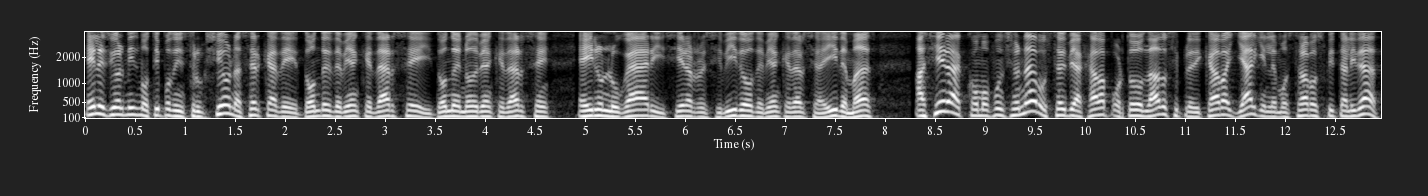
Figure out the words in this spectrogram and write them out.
él les dio el mismo tipo de instrucción acerca de dónde debían quedarse y dónde no debían quedarse, e ir a un lugar y si era recibido debían quedarse ahí y demás. Así era como funcionaba. Usted viajaba por todos lados y predicaba y alguien le mostraba hospitalidad.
